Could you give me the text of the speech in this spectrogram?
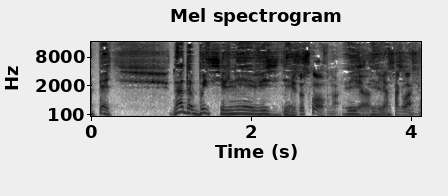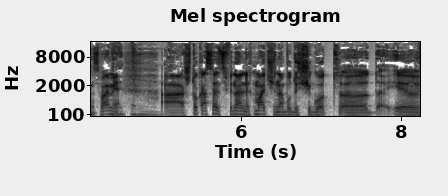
опять надо быть сильнее везде. Безусловно, везде. Я, я согласен с вами. А что касается финальных матчей на будущий год, э, э,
